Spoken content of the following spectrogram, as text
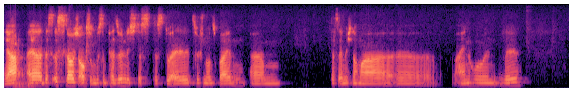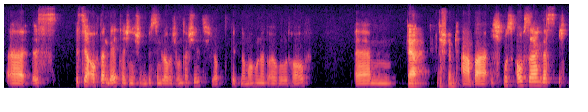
Ja, ähm, äh, das ist, glaube ich, auch so ein bisschen persönlich, das, das Duell zwischen uns beiden, ähm, dass er mich nochmal äh, einholen will. Äh, ist ist ja auch dann geldtechnisch ein bisschen, glaube ich, Unterschied. Ich glaube, es gibt nochmal 100 Euro drauf. Ähm, ja, das stimmt. Aber ich muss auch sagen, dass ich,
